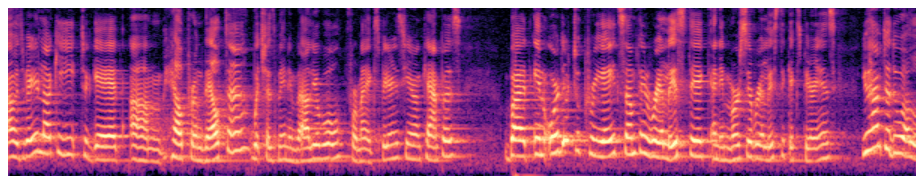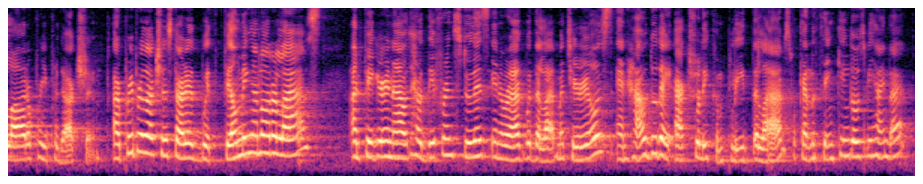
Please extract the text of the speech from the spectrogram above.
I was very lucky to get um, help from Delta, which has been invaluable for my experience here on campus. But in order to create something realistic, an immersive, realistic experience, you have to do a lot of pre-production. Our pre-production started with filming a lot of labs, and figuring out how different students interact with the lab materials and how do they actually complete the labs, what kind of thinking goes behind that.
